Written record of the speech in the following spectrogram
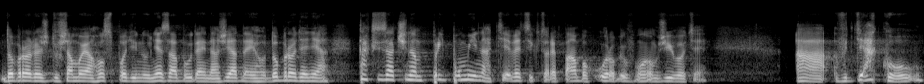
dobrorež duša moja hospodinu, nezabúdaj na žiadne jeho dobrodenia. Tak si začínam pripomínať tie veci, ktoré Pán Boh urobil v mojom živote. A vďakou,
